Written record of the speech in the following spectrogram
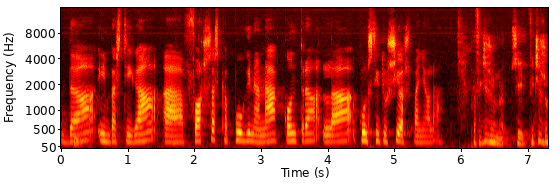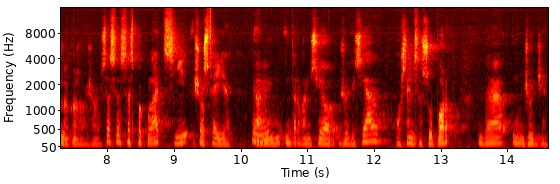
d'investigar eh, forces que puguin anar contra la Constitució espanyola. Però fixi's una, sí, fixi's una cosa, això. S'ha especulat si això es feia amb mm -hmm. intervenció judicial o sense suport d'un jutge.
